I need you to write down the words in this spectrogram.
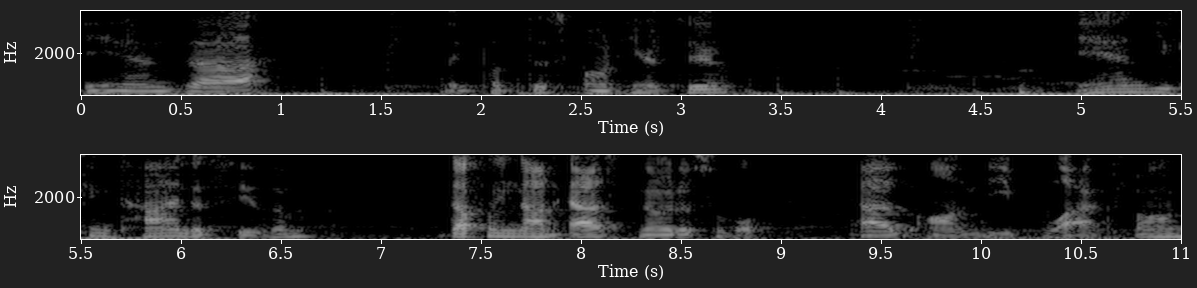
And uh, let me put this phone here too. and you can kind of see them. Definitely not as noticeable as on the black phone,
